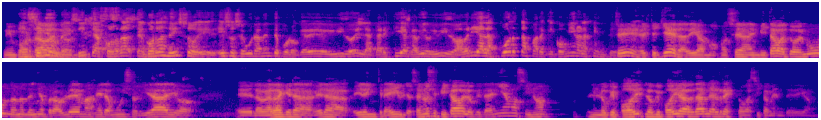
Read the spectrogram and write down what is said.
No importaba. ¿En serio me decís? ¿Te acordás, de eso? Eh, eso seguramente por lo que había vivido él, la carestía que había vivido. Abría las puertas para que comiera la gente. Sí, el que quiera, digamos. O sea, invitaba a todo el mundo, no tenía problemas, era muy solidario. Eh, la verdad que era, era, era increíble. O sea, no se fijaba lo que teníamos, sino lo que, lo podía darle al resto, básicamente, digamos.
